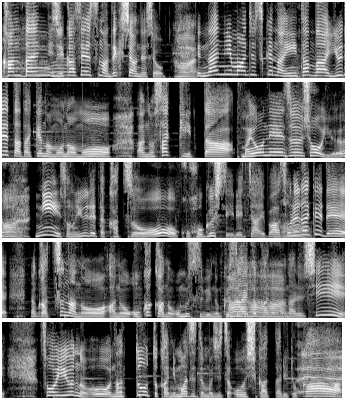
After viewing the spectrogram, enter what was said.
簡単に自家製ツナできちゃうんですよ。はい。で何にも味付けないただ茹でただけのものもあのさっき言ったマヨネーズ醤油はい。にその茹でたカツオをこうほぐして入れちゃえばそれだけでなんかツナのあのおかかのおむすびの具材とかにもなるしそういうのを納豆とかに混ぜても実は美味しかったりとか。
